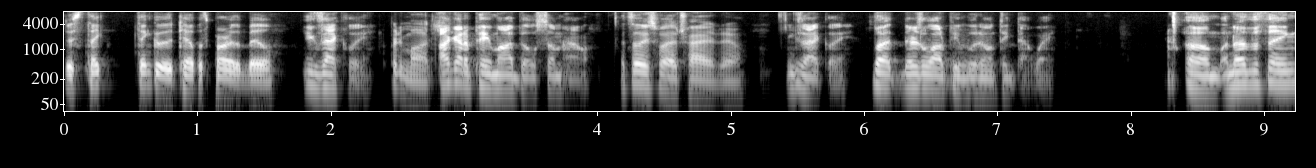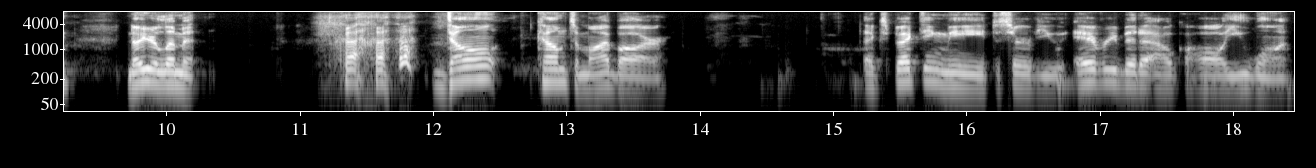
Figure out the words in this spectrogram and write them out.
just think think of the tip as part of the bill. Exactly. Pretty much. I got to pay my bill somehow. that's at least what I try to do. Exactly. But there's a lot of people Mhm. who don't think that way. Um, another thing, know your limit. Don't come to my bar expecting me to serve you every bit of alcohol you want.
